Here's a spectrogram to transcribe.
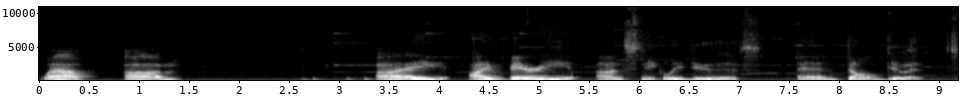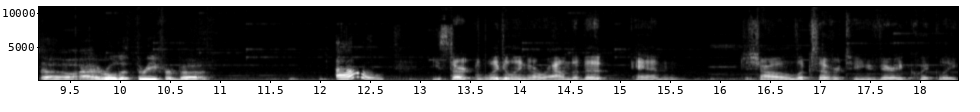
Wow. Um. I I very unsneakily do this and don't do it. So I rolled a three for both. Oh, You start wiggling around a bit, and Tashala looks over to you very quickly,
